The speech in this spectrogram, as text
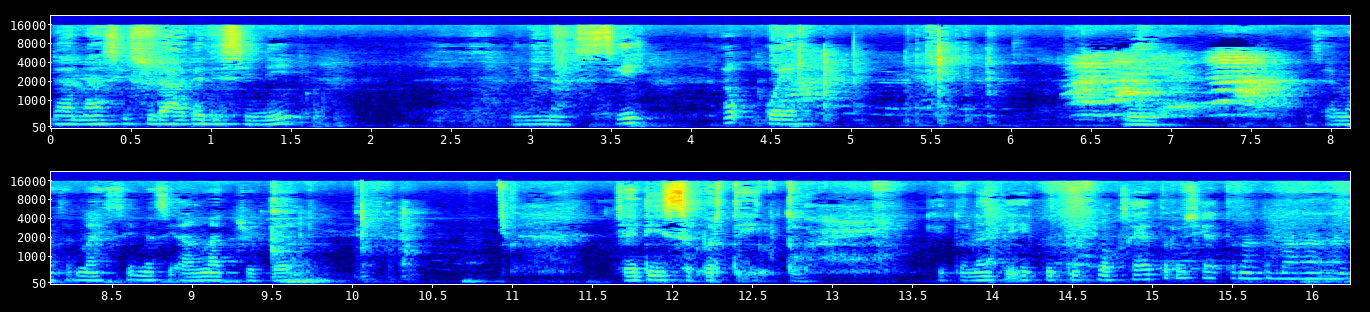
Dan nasi sudah ada di sini. Ini nasi. Oh goyang. Nih saya masak nasi masih hangat juga. Jadi seperti itu. Gitu nanti ikuti vlog saya terus ya teman-teman.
